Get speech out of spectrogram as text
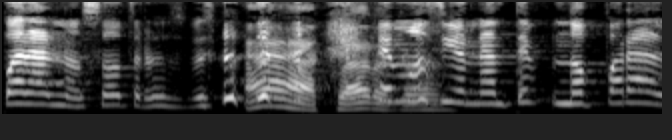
para nosotros. Ah, claro. Emocionante, no para,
